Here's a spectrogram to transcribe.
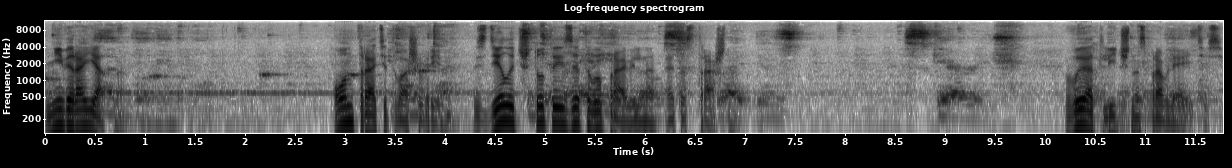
Невероятно. Он тратит ваше время. Сделать что-то из этого правильно – это страшно. Вы отлично справляетесь.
